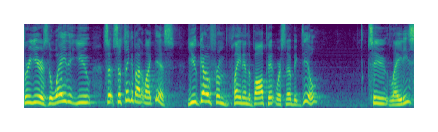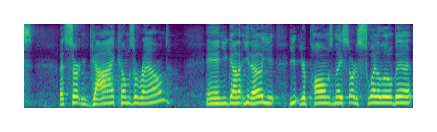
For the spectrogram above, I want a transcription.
three years. The way that you, so, so think about it like this you go from playing in the ball pit where it's no big deal to ladies, that certain guy comes around and you gotta, you know, you, you, your palms may start to sweat a little bit.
